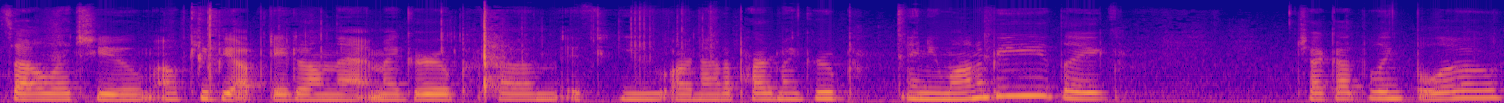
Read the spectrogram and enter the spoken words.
So I'll let you, I'll keep you updated on that in my group. Um, if you are not a part of my group and you want to be, like, check out the link below.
